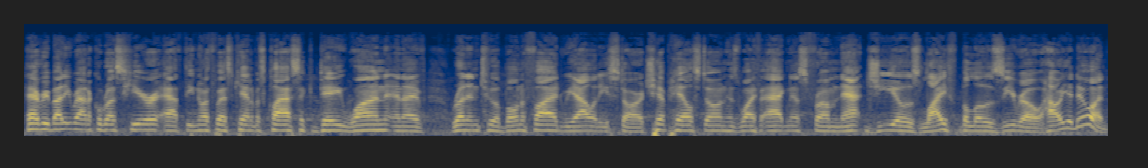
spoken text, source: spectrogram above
Hey everybody, Radical Russ here at the Northwest Cannabis Classic Day 1, and I've run into a bona fide reality star, Chip Hailstone, his wife Agnes from Nat Geo's Life Below Zero. How are you doing?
